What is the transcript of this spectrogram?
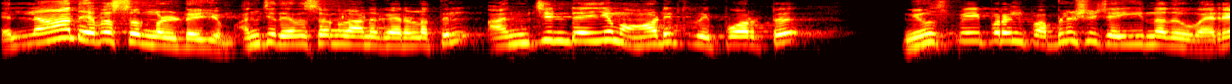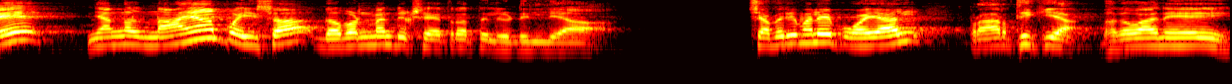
എല്ലാ ദേവസ്വങ്ങളുടെയും അഞ്ച് ദിവസങ്ങളാണ് കേരളത്തിൽ അഞ്ചിന്റെയും ഓഡിറ്റ് റിപ്പോർട്ട് ന്യൂസ് പേപ്പറിൽ പബ്ലിഷ് ചെയ്യുന്നത് വരെ ഞങ്ങൾ നായാ പൈസ ഗവൺമെന്റ് ക്ഷേത്രത്തിൽ ഇടില്ല. ശബരിമല പോയാൽ പ്രാർത്ഥിക്കുക ഭഗവാനേ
